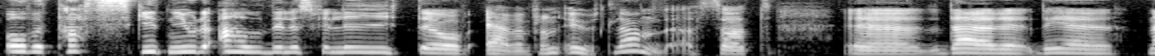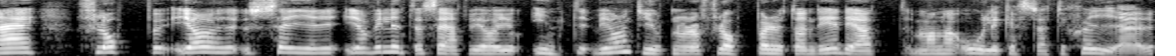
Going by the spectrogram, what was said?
Åh vad taskigt, ni gjorde alldeles för lite. Och även från utlandet. Så att Eh, där, det nej, flopp, jag säger, jag vill inte säga att vi har ju inte, vi har inte gjort några floppar utan det är det att man har olika strategier.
